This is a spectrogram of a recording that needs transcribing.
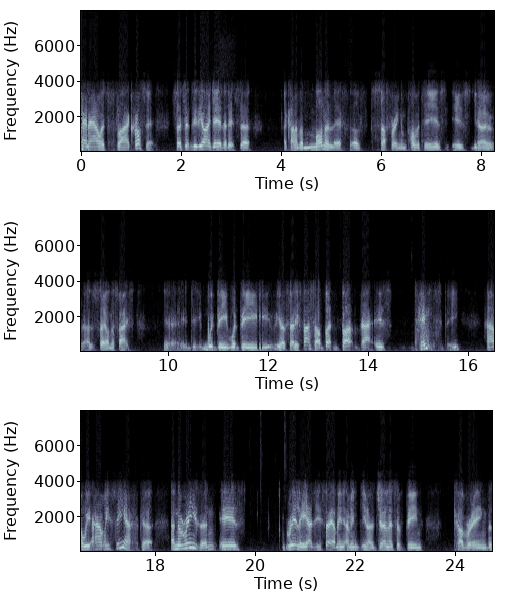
10 hours to fly across it. So the, the idea that it's a a kind of a monolith of suffering and poverty is is you know as I say on the facts Uh, would be would be you know fairly facile, but but that is tends to be how we how we see Africa, and the reason is really, as you say, I mean, I mean, you know, journalists have been covering the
